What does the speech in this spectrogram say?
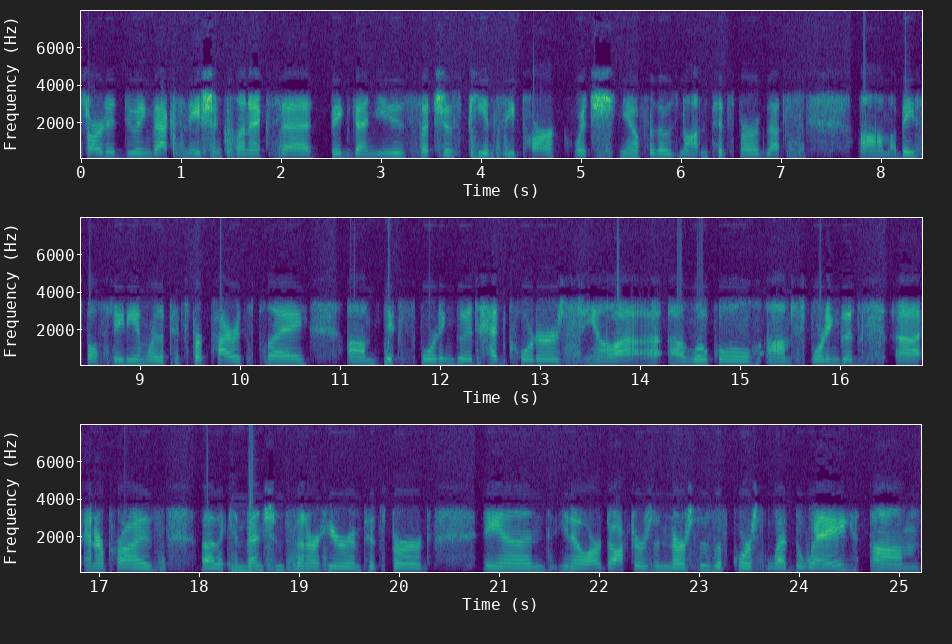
started doing vaccination clinics at big venues such as PNC Park, which, you know, for those not in Pittsburgh, that's um, a baseball stadium where the Pittsburgh Pirates play, um, Dick's Sporting Good headquarters, you know, a, a local um, sporting goods uh, enterprise, uh, the convention center here in Pittsburgh, and you know our doctors and nurses, of course, led the way um,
